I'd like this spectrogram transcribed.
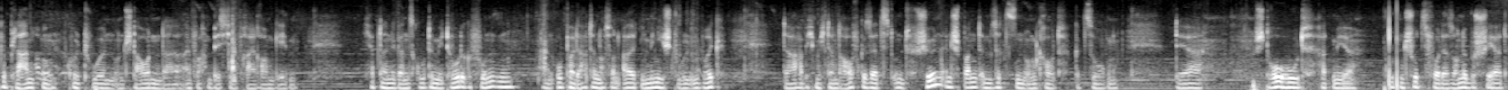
geplanten Kulturen und Stauden da einfach ein bisschen Freiraum geben. Ich habe da eine ganz gute Methode gefunden, mein Opa, der hatte noch so einen alten Ministuhl übrig. Da habe ich mich dann draufgesetzt und schön entspannt im Sitzen Unkraut gezogen. Der Strohhut hat mir guten Schutz vor der Sonne beschert.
